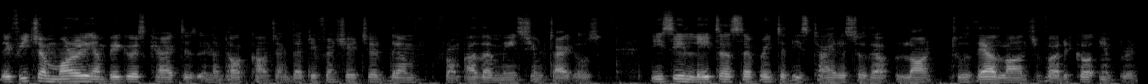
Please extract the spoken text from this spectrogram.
They feature morally ambiguous characters in adult content that differentiated them from other mainstream titles. DC later separated these titles to, the launch, to their launch Vertigo imprint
